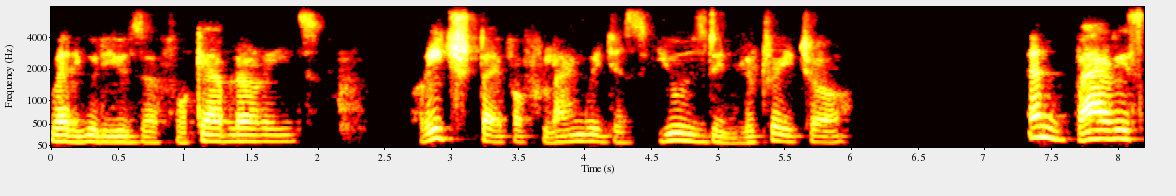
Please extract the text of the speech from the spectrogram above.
very good use of vocabularies, rich type of languages used in literature, and various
